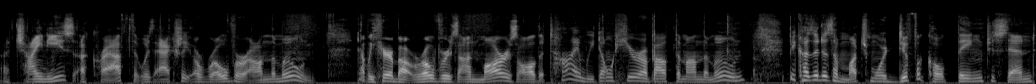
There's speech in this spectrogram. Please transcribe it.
a Chinese a craft that was actually a rover on the moon. Now we hear about rovers on Mars all the time. We don't hear about them on the moon because it is a much more difficult thing to send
